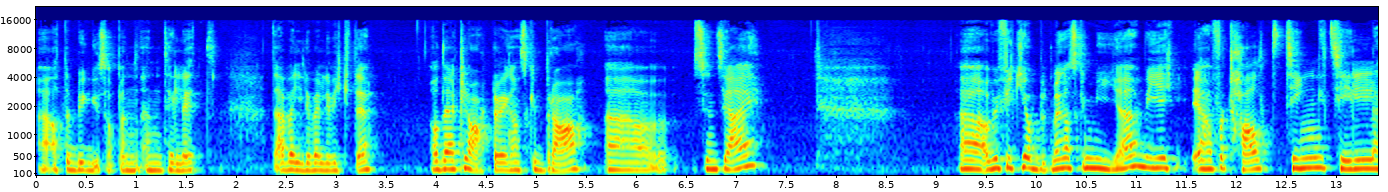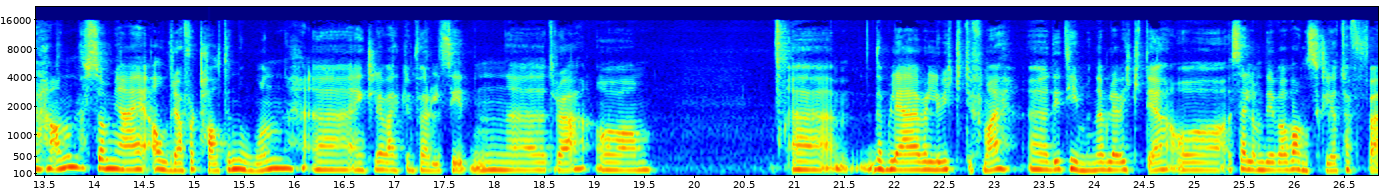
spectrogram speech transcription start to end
At det bygges opp en, en, tillit. Det er veldig, veldig viktig. Og det klarte vi ganske bra, uh, syns jeg. Eh, og vi fikk jobbet med ganske mye. Gikk, jeg har fortalt ting til han som jeg aldri har fortalt til noen. Uh, egentlig verken før eller siden, uh, tror jeg. Og det ble veldig viktig for meg. De timene ble viktige. Og selv om de var vanskelige og tøffe,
